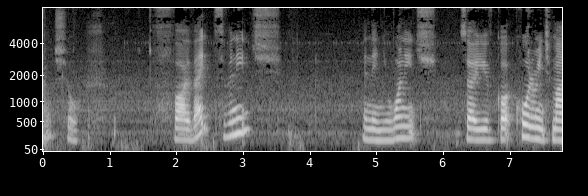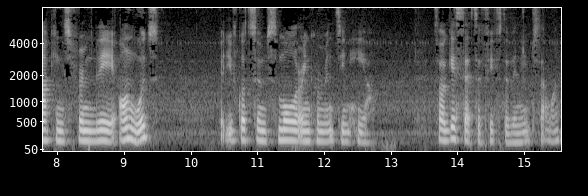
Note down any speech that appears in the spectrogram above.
not sure, 5 eighths of an inch. And then your 1 inch. So you've got quarter inch markings from there onwards. But you've got some smaller increments in here. So I guess that's a fifth of an inch, that one.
